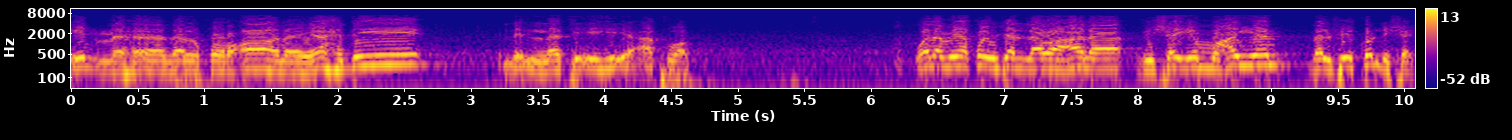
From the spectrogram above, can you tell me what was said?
إن هذا القرآن يهدي للتي هي اقوم ولم يقل جل وعلا بشيء معين بل في كل شيء.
